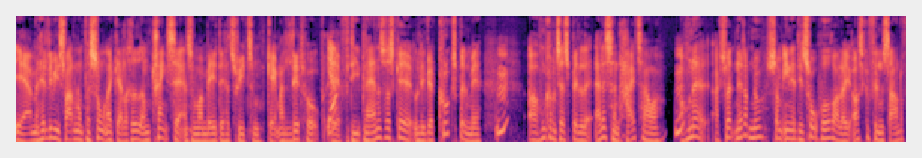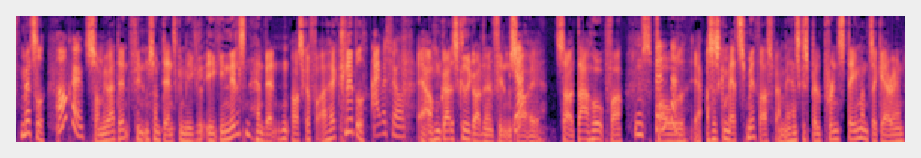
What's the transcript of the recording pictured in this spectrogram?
Ja, men heldigvis var der nogle personer i galleriet omkring serien, som var med i det her tweet, som gav mig lidt håb. Ja. Øh, fordi blandt andet så skal Olivia Cook spille med. Mm og hun kommer til at spille Alicent Hightower. Mm. Og hun er aktuelt netop nu som en af de to hovedroller i Oscar-filmen Sound of Metal. Okay. Som jo er den film, som danske Mikkel Ege Nielsen, han vandt den Oscar for at have klippet. Ej, hvor sjovt. Ja, og hun gør det skide godt i den film, ja. så, øh, så der er håb for mm, forud. Ja. Og så skal Matt Smith også være med. Han skal spille Prince Damon Targaryen.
